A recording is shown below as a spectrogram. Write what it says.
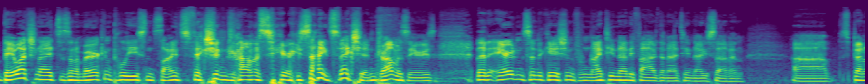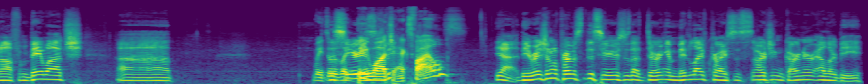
Baywatch Nights is an American police and science fiction drama series, science fiction drama series that aired in syndication from 1995 to 1997. Uh, spin off from Baywatch. Uh, Wait, so The it was like Baywatch X Files? Yeah, the original premise of the series was that during a midlife crisis, Sergeant Garner Ellerby,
